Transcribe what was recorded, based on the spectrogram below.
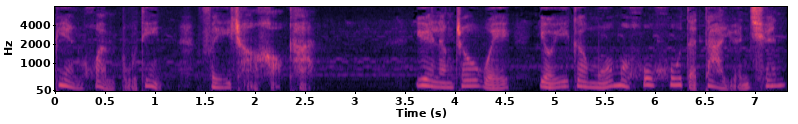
变幻不定，非常好看。月亮周围有一个模模糊糊的大圆圈，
